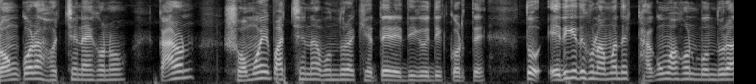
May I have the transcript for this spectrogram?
রং করা হচ্ছে না এখনও কারণ সময় পাচ্ছে না বন্ধুরা ক্ষেতের এদিক ওদিক করতে। তো এদিকে দেখুন আমাদের ঠাকুমা এখন বন্ধুরা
